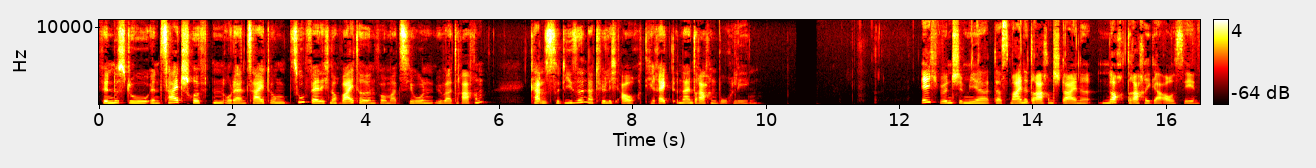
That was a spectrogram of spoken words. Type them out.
Findest du in Zeitschriften oder in Zeitungen zufällig noch weitere Informationen über Drachen, kannst du diese natürlich auch direkt in dein Drachenbuch legen. Ich wünsche mir, dass meine Drachensteine noch drachiger aussehen.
